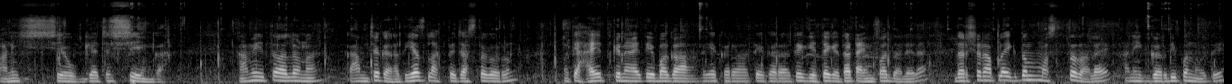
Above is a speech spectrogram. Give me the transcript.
आणि शेवग्याच्या शेंगा. आम्ही इथं आलो ना आमच्या घरात हेच लागतं जास्त करून. मग ते आहेत की नाही ते बघा हे करा ते करा ते घेता घेता टाईमपास झालेला आहे. दर्शन आपलं एकदम मस्त झालं आहे आणि गर्दी पण नव्हते.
